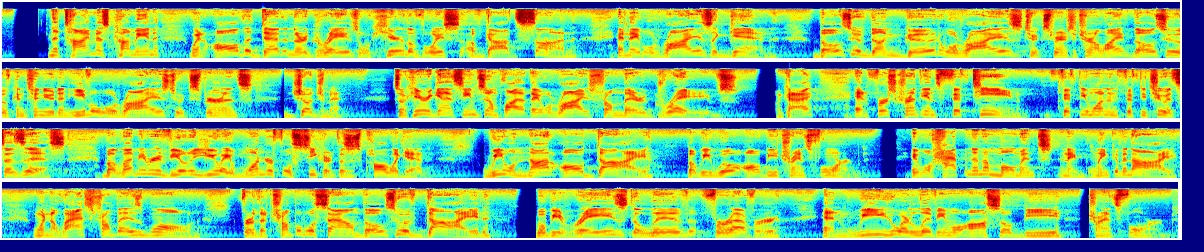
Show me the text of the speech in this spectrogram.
the time is coming when all the dead in their graves will hear the voice of God's Son, and they will rise again. Those who have done good will rise to experience eternal life. Those who have continued in evil will rise to experience judgment. So here again, it seems to imply that they will rise from their graves. Okay? And 1 Corinthians 15, 51 and 52, it says this But let me reveal to you a wonderful secret. This is Paul again. We will not all die, but we will all be transformed. It will happen in a moment, in a blink of an eye, when the last trumpet is blown. For the trumpet will sound, those who have died will be raised to live forever and we who are living will also be transformed.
